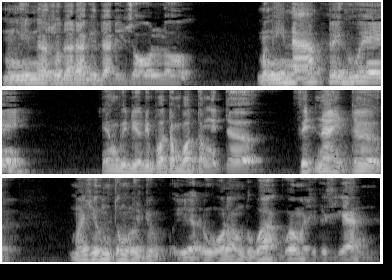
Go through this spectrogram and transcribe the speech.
Menghina saudara kita di Solo. Menghina apa gue? Yang video dipotong-potong itu. Fitnah itu. Masih untung lu. Ya lu orang tua gue masih kesian.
